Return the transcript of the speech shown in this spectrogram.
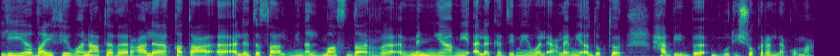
لضيفي ونعتذر على قطع الاتصال من المصدر من يامي الأكاديمي والإعلامي الدكتور حبيب بوري. شكرا لكما.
